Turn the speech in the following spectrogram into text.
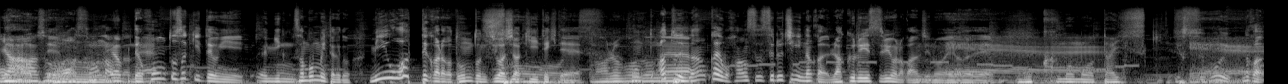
いやーそうあそうなんだね。でほんとさっき言ったように3本目言ったけど見終わってからがどんどんじわじわ効いてきてなるほどね。ほんと後で何回も反芻するうちになんか落類するような感じの映画で、えー僕ももう大好きです。すごい。なんか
